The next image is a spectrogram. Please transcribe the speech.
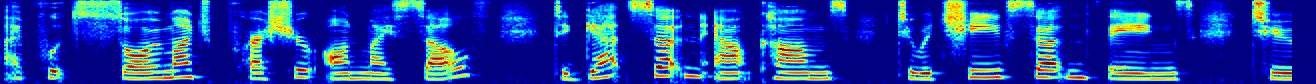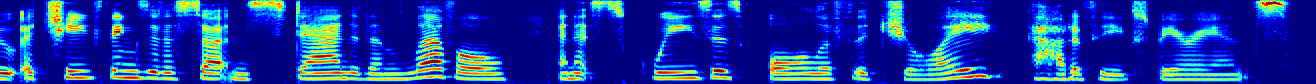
I put so much pressure on myself to get certain outcomes, to achieve certain things, to achieve things at a certain standard and level, and it squeezes all of the joy out of the experience.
